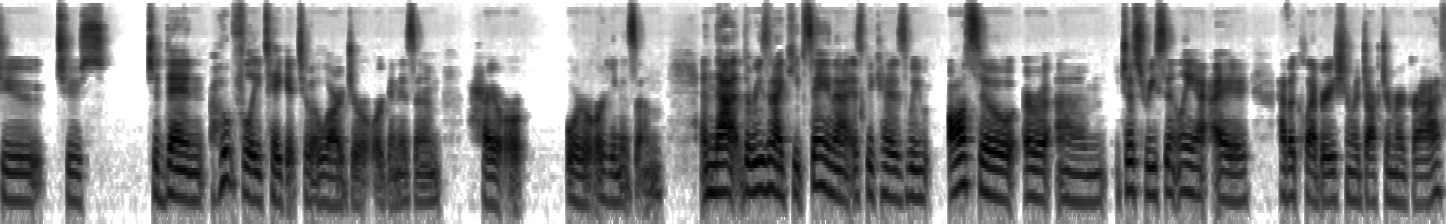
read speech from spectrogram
to to to then hopefully take it to a larger organism, higher or, order organism. And that the reason I keep saying that is because we also are um, just recently I have a collaboration with Dr. McGrath,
